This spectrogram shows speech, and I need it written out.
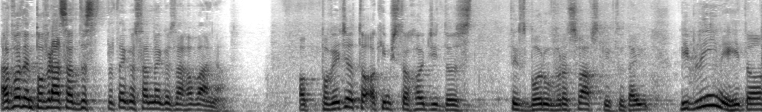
A potem powraca do, do tego samego zachowania. O, powiedział to o kimś, kto chodzi do tych zborów wrocławskich tutaj, biblijnych i to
